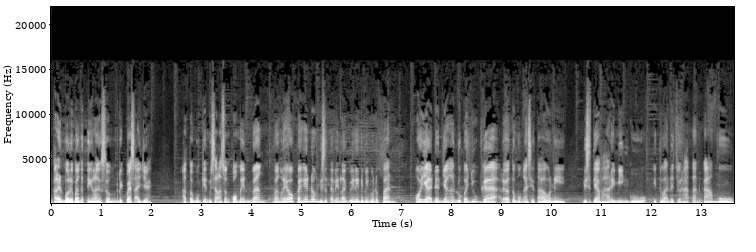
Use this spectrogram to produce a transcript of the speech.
kalian boleh banget nih langsung request aja. Atau mungkin bisa langsung komen, "Bang, Bang Leo pengen dong disetelin lagu ini di minggu depan." Oh iya dan jangan lupa juga Leo tuh mau ngasih tahu nih di setiap hari Minggu itu ada curhatan kamu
